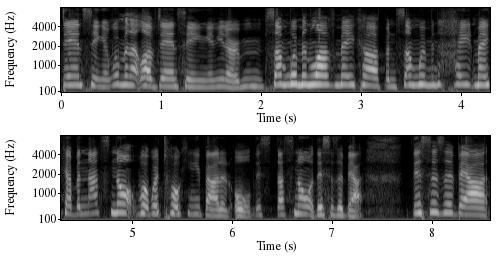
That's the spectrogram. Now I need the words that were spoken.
dancing and women that love dancing, and you know, some women love makeup and some women hate makeup, and that's not what we're talking about at all. This, that's not what this is about. This is about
